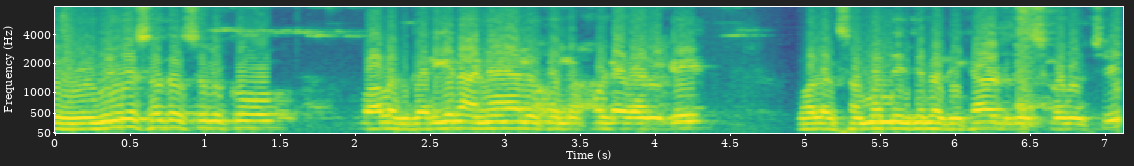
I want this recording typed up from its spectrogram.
ఈ రెవెన్యూ సదస్సులకు వాళ్ళకు జరిగిన అన్యాయాలు తెలుపుకునేదానికి వాళ్ళకు సంబంధించిన రికార్డు తీసుకొని వచ్చి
